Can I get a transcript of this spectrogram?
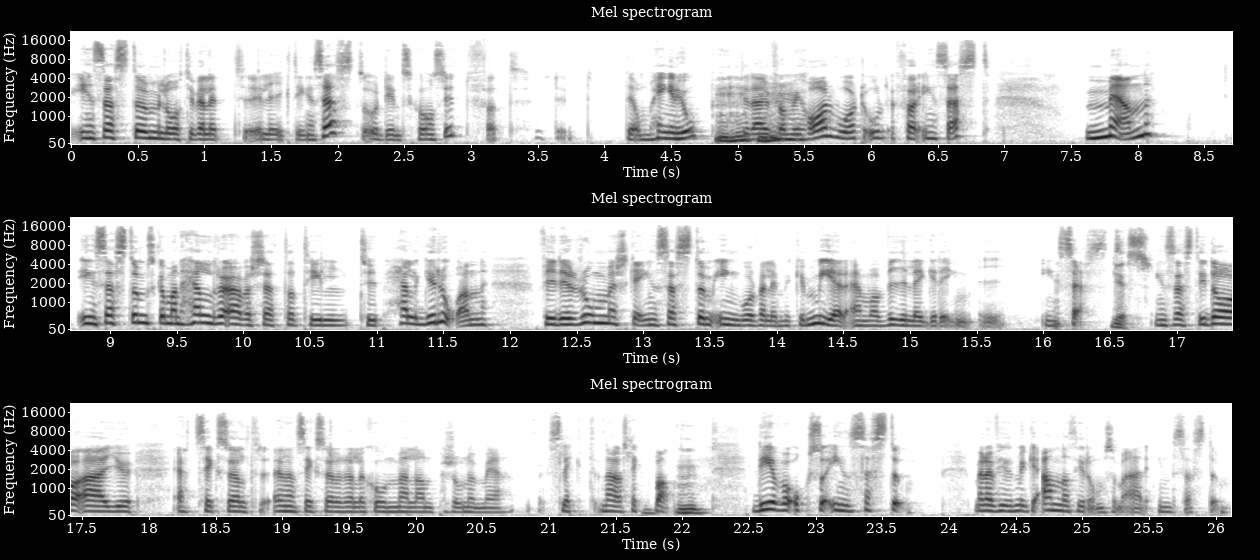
incestum låter väldigt likt incest och det är inte så konstigt för att det, de hänger ihop. Det är därifrån vi har vårt ord för incest. Men incestum ska man hellre översätta till typ helgerån. För i det romerska incestum ingår väldigt mycket mer än vad vi lägger in i incest. Yes. Incest idag är ju ett sexuellt, en sexuell relation mellan personer med släkt, nära släktband. Det var också incestum. Men det finns mycket annat i Rom som är incestum.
